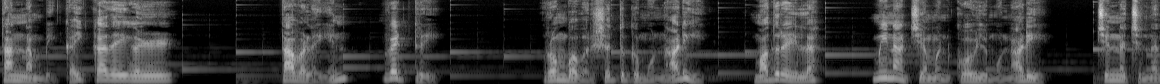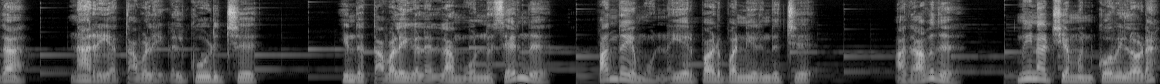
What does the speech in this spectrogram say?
தன்னம்பிக்கை கதைகள். தவளையின் வெற்றி. ரொம்ப வருஷத்துக்கு முன்னாடி மதுரையில மீனாட்சி அம்மன் கோவில் முன்னாடி சின்ன சின்னதா நிறைய தவளைகள் கூடுச்சு. இந்த தவளைகள் எல்லாம் ஒன்று சேர்ந்து பந்தயம் ஒன்று ஏற்பாடு பண்ணியிருந்துச்சு. அதாவது மீனாட்சி அம்மன் கோவிலோட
